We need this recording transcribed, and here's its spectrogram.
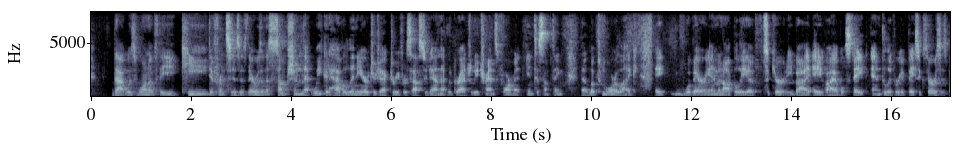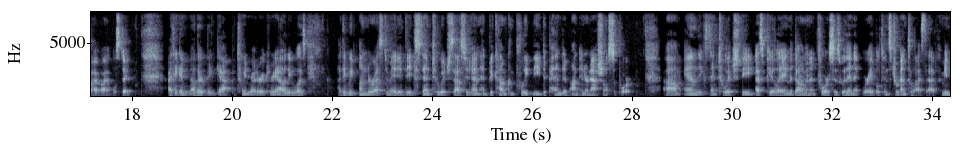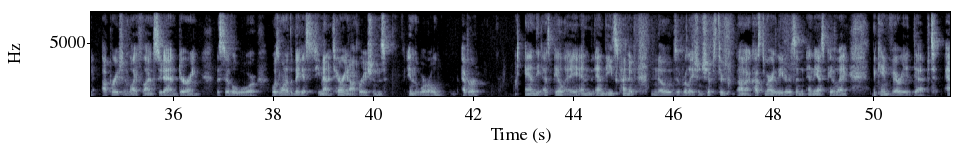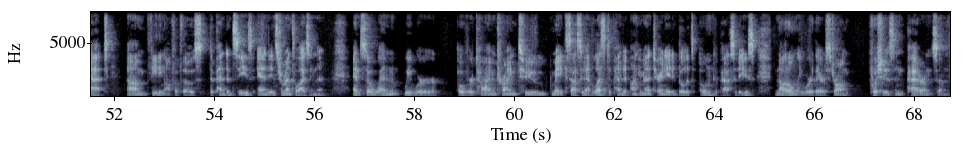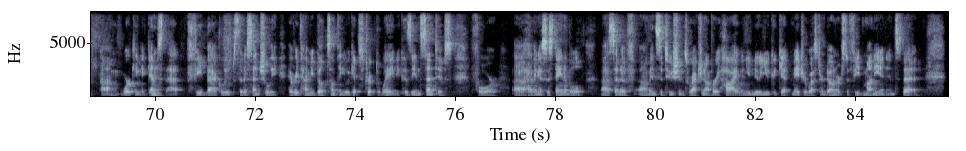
that was one of the key differences is there was an assumption that we could have a linear trajectory for South Sudan that would gradually transform it into something that looked more like a Weberian monopoly of security by a viable state and delivery of basic services by a viable state. I think another big gap between rhetoric and reality was I think we underestimated the extent to which South Sudan had become completely dependent on international support. Um, and the extent to which the SPLA and the dominant forces within it were able to instrumentalize that. I mean, Operation Lifeline Sudan during the Civil War was one of the biggest humanitarian operations in the world ever. And the SPLA and, and these kind of nodes of relationships through uh, customary leaders and, and the SPLA became very adept at um, feeding off of those dependencies and instrumentalizing them. And so when we were over time trying to make South Sudan less dependent on humanitarian aid and build its own capacities, not only were there strong pushes and patterns and um, working against that feedback loops that essentially every time you built something it would get stripped away because the incentives for uh, having a sustainable uh, set of um, institutions were actually not very high when you knew you could get major Western donors to feed money in instead.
